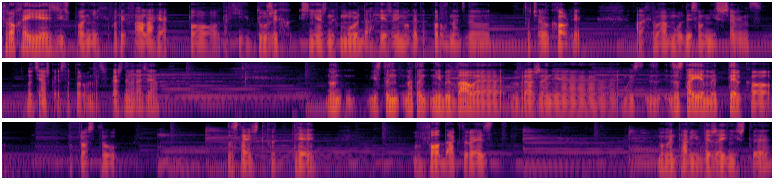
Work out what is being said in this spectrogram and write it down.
trochę jeździsz po nich, po tych falach, jak po takich dużych śnieżnych muldach, jeżeli mogę to porównać do, do czegokolwiek ale chyba muldy są niższe, więc no ciężko jest to porównać. W każdym razie no, jest to, ma to niebywałe wrażenie, zostajemy tylko po prostu, zostajesz tylko ty, woda, która jest momentami wyżej niż ty,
